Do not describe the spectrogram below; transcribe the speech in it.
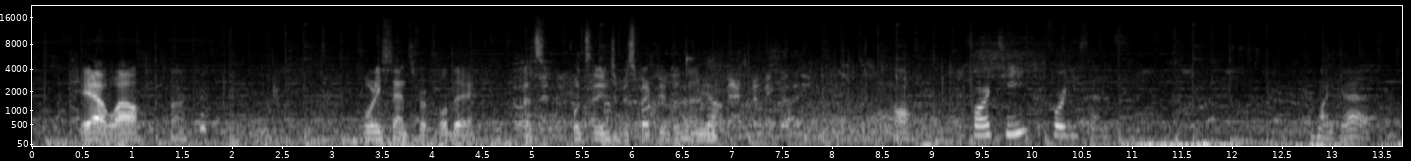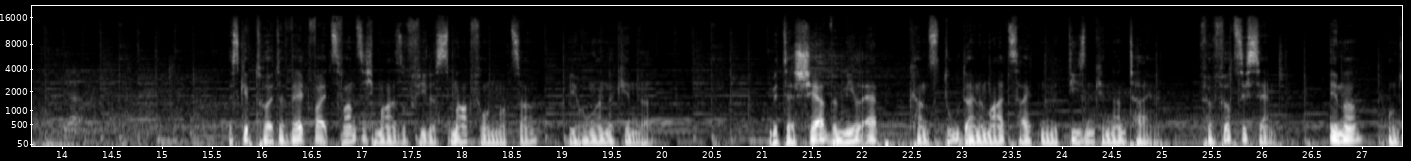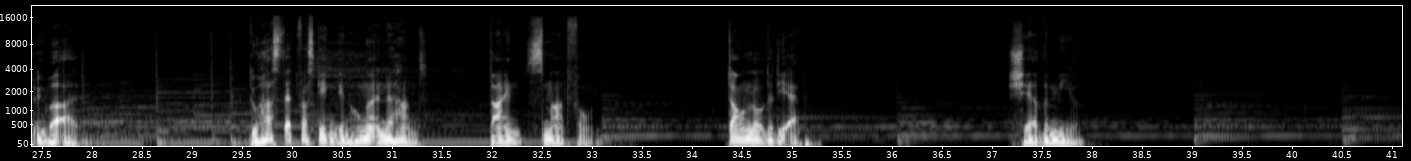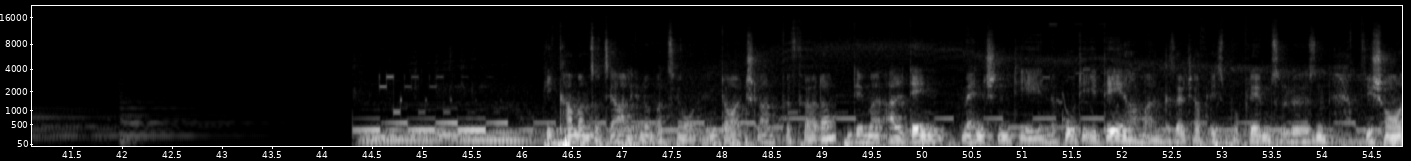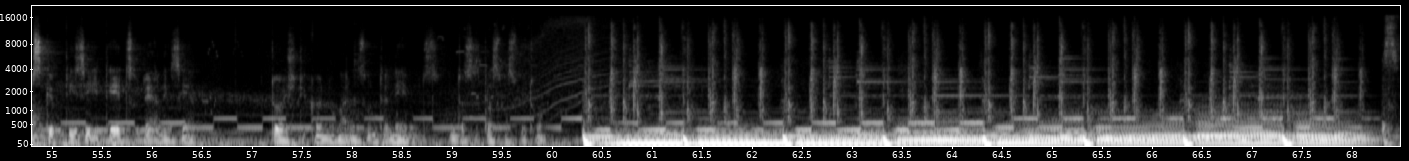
Yeah, wow. 40 cents for a full day. That puts it into perspective, doesn't it? Yeah. Oh. 40? 40 cents. Oh my god. Es gibt heute weltweit 20 Mal so viele Smartphone-Nutzer wie hungernde Kinder. Mit der Share the Meal App kannst du deine Mahlzeiten mit diesen Kindern teilen. Für 40 Cent. Immer und überall. Du hast etwas gegen den Hunger in der Hand. Dein Smartphone. Downloade die App. Share the Meal. Kann man soziale Innovation in Deutschland befördern? Indem man all den Menschen, die eine gute Idee haben, ein gesellschaftliches Problem zu lösen, die Chance gibt, diese Idee zu realisieren. Durch die Gründung eines Unternehmens. Und das ist das, was wir tun.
